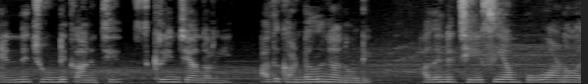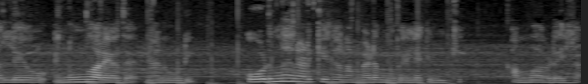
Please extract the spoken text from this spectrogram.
എന്നെ ചൂണ്ടിക്കാണിച്ച് സ്ക്രീൻ ചെയ്യാൻ തുടങ്ങി. അത് കണ്ടത് ഞാൻ ഓടി. അതെന്നെ ചേസ് ചെയ്യാൻ പോവാണോ അല്ലയോ എന്നൊന്നും അറിയാതെ ഞാൻ ഓടി. ഓടുന്നതിനിടയ്ക്ക് ഞാൻ അമ്മയുടെ മുറിയിലേക്ക് നോക്കി. അമ്മ അവിടെ ഇല്ല.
